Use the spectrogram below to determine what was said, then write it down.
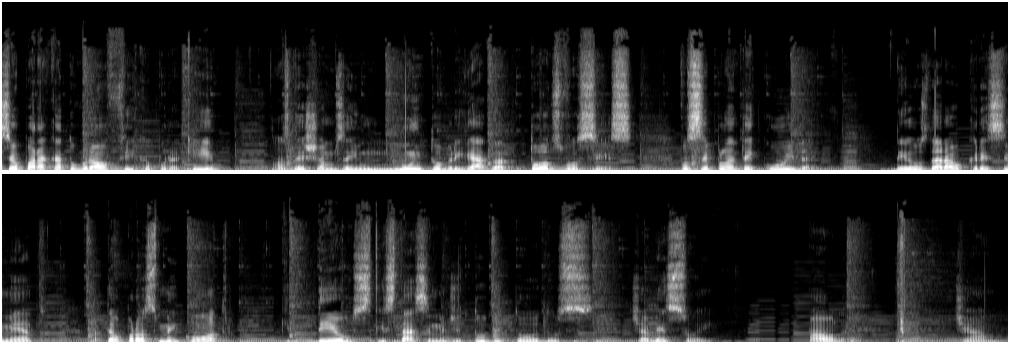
Seu Paracatu Rural fica por aqui. Nós deixamos aí um muito obrigado a todos vocês. Você planta e cuida. Deus dará o crescimento. Até o próximo encontro. Que Deus, que está acima de tudo e todos, te abençoe. Paula, te amo.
